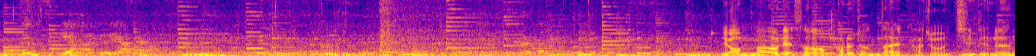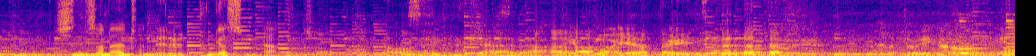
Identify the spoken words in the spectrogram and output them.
Non si chiama Adriano. 옆 마을에서 하루 전날 가져온 치즈는 신선한 전내를 풍겼습니다. No, questa verde.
